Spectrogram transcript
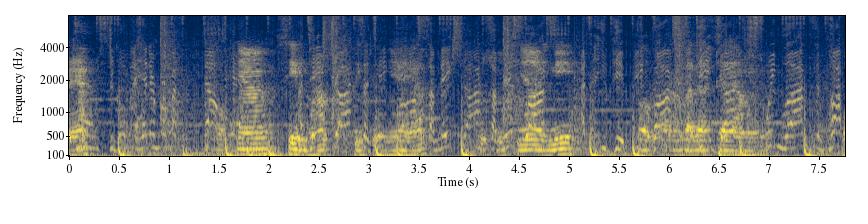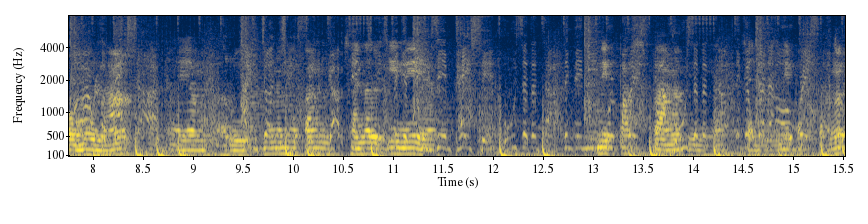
ya. pokoknya simak videonya ya. khususnya ini oh, barangkali ada yang pemula ada yang baru menemukan channel ini ya. ini pas banget ini ya channel ini pas banget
